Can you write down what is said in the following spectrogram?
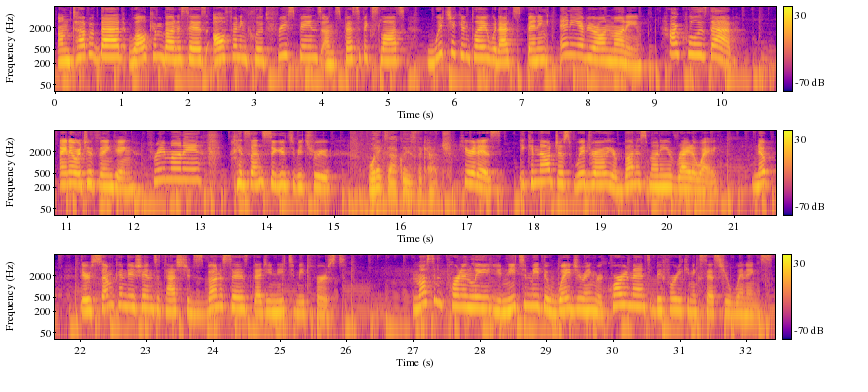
On top of that, welcome bonuses often include free spins on specific slots, which you can play without spending any of your own money. How cool is that? I know what you're thinking. Free money? it sounds too good to be true. What exactly is the catch? Here it is. You cannot just withdraw your bonus money right away. Nope, there are some conditions attached to these bonuses that you need to meet first. Most importantly, you need to meet the wagering requirement before you can access your winnings.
